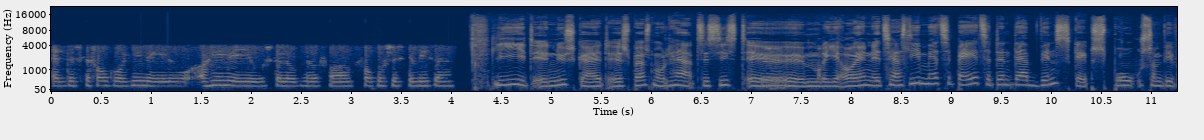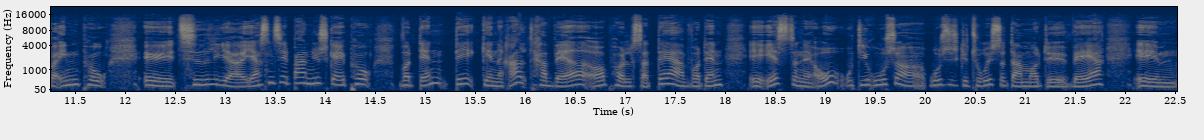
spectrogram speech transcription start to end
at det skal foregå i hele EU, og hele EU skal lukke ned for, for russiske visager. Lige et øh, nysgerrigt øh, spørgsmål her til sidst, øh, mm. øh, Maria Øjen. Tag os lige med tilbage til den der venskabsbro, som vi var inde på øh, tidligere. Jeg er sådan set bare nysgerrig på, hvordan det generelt har været at opholde sig der, hvordan øh, æsterne og de russere, russiske turister, der måtte øh, være, øh,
